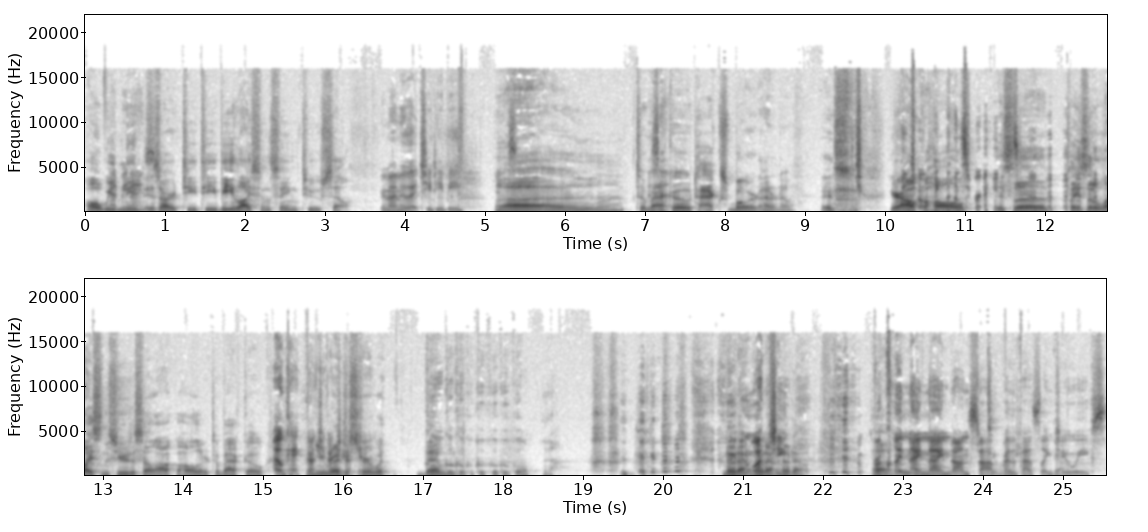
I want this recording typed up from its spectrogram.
all we need nice. is our TTB licensing to sell. Remind me what TTB is. Uh, tobacco tax board. I don't know. It's your I don't think alcohol. right. It's the place that'll license you to sell alcohol or tobacco, okay, gotcha. and you gotcha, register gotcha. with them. Cool, cool, cool, cool, cool, cool, cool. No We've doubt, no doubt, no doubt. Brooklyn Nine Nine nonstop for the past like Yeah. two weeks.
